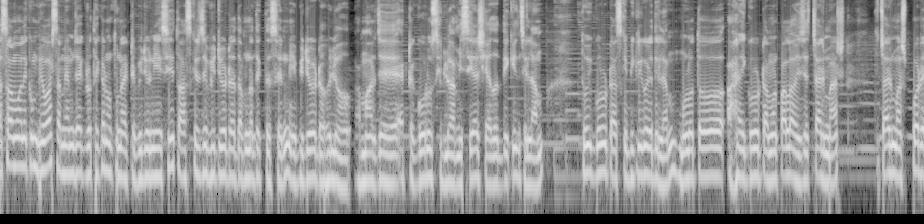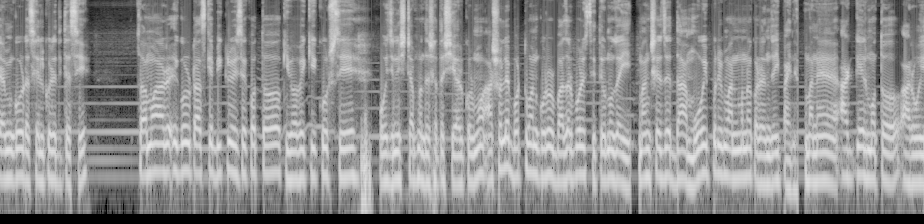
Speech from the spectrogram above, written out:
আসসালামু আলাইকুম ভিউয়ার্স, আমি এমজে এগ্রো থেকে নতুন একটা ভিডিও নিয়েছি তো আজকের যে ভিডিওটা আপনারা দেখতেছেন, এই ভিডিওটা হলো আমার যে একটা গরু ছিল, আমি ছিয়াশি হাজার দিয়ে কিনছিলাম। তো ওই গরুটা আজকে বিক্রি করে দিলাম। মূলত, এই গরুটা আমার পালা হয়েছে চার মাস। তো চার মাস পরে আমি গরুটা সেল করে দিতেছি। তো আমার এই আজকে বিক্রি হয়েছে কত, কীভাবে কি করছি, ওই জিনিসটা আপনাদের সাথে শেয়ার করব। আসলে বর্তমান গরুর বাজার পরিস্থিতি অনুযায়ী মাংসের যে দাম, ওই পরিমাণ মনে করেন যেই পাই না। মানে আগের মতো আর ওই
